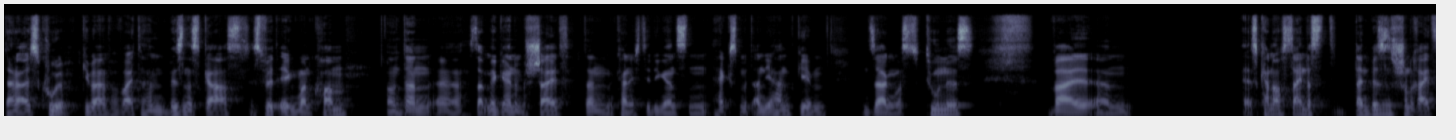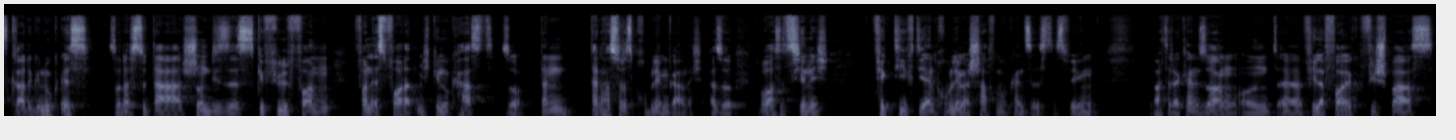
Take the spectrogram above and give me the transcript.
dann alles cool. Gib einfach weiter im Business Gas. Es wird irgendwann kommen und dann äh, sag mir gerne Bescheid. Dann kann ich dir die ganzen Hacks mit an die Hand geben und sagen, was zu tun ist. Weil ähm, es kann auch sein, dass dein Business schon reiz gerade genug ist so dass du da schon dieses Gefühl von von es fordert mich genug hast, so dann dann hast du das Problem gar nicht. Also du brauchst jetzt hier nicht fiktiv dir ein Problem erschaffen, wo keins ist. Deswegen mach dir da keine Sorgen und äh, viel Erfolg, viel Spaß,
